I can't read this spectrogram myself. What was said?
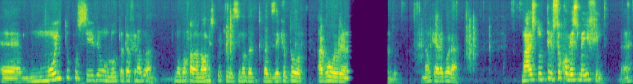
É muito possível um luto até o final do ano. Não vou falar nomes, porque senão vai dizer que eu estou agorando. Não quero agorar. Mas tudo tem o seu começo, meio e fim. Né?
